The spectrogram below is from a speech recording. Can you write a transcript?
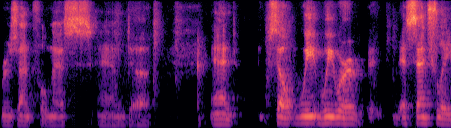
resentfulness, and uh, and so we we were essentially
